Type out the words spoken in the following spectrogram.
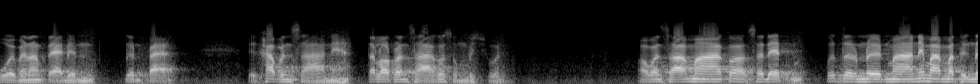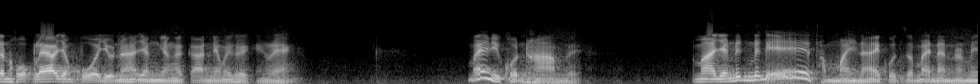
ป่วยมาตั้งแต่เดือนเดือนแปดหรือข้าพรรษาเนี่ยตลอดพรรษาก็ส่งไปชวนออกพรรษามาก็เสด็จพุทธดำเนินมาเนี่ยมามาถึงเดือนหกแล้วยังป่วยอยู่นะฮะยังยังอาการยังไม่เคยแข็งแรง ไม่มีคนหามเลย มาอย่างนึกนึกเอ๊ะทำไมนะไอ้คนสมัยนั้นมันไม่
